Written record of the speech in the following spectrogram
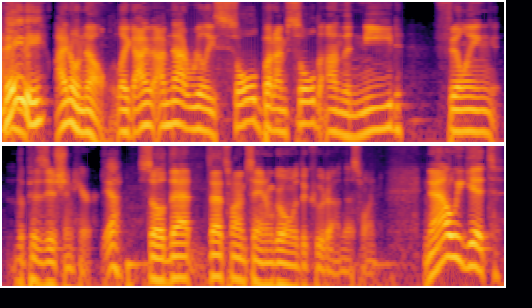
Maybe. I don't know. Like I'm, I'm not really sold, but I'm sold on the need filling the position here. Yeah. So that that's why I'm saying I'm going with the Kuda on this one. Now we get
